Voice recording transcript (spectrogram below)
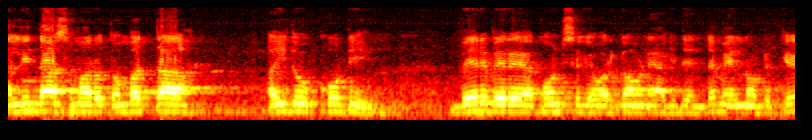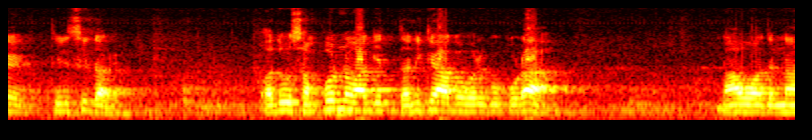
ಅಲ್ಲಿಂದ ಸುಮಾರು ತೊಂಬತ್ತ ಐದು ಕೋಟಿ ಬೇರೆ ಬೇರೆ ಅಕೌಂಟ್ಸಿಗೆ ವರ್ಗಾವಣೆ ಆಗಿದೆ ಅಂತ ಮೇಲ್ನೋಟಕ್ಕೆ ತಿಳಿಸಿದ್ದಾರೆ. ಅದು ಸಂಪೂರ್ಣವಾಗಿ ತನಿಖೆ ಆಗೋವರೆಗೂ ಕೂಡ ನಾವು ಅದನ್ನು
